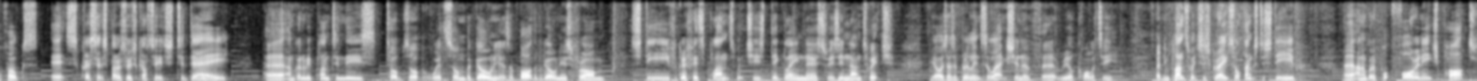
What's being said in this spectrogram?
folks, it's Chris at Sparrow's Roost Cottage. Today uh, I'm going to be planting these tubs up with some begonias. I bought the begonias from Steve Griffiths Plants, which is Dig Lane Nurseries in Nantwich. He always has a brilliant selection of uh, real quality bedding plants, which is great, so thanks to Steve. Uh, and I'm going to put four in each pot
